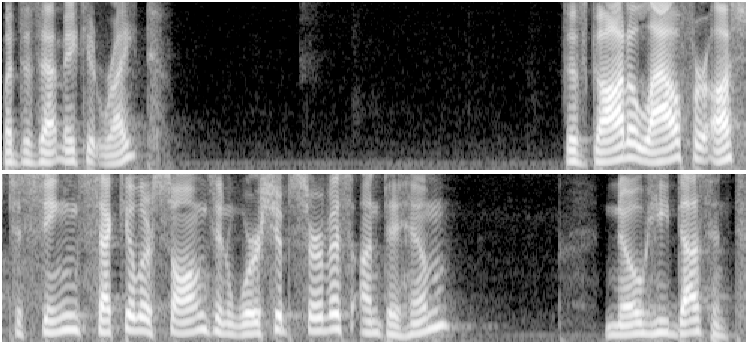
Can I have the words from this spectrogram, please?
But does that make it right? Does God allow for us to sing secular songs in worship service unto Him? No, he doesn't.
